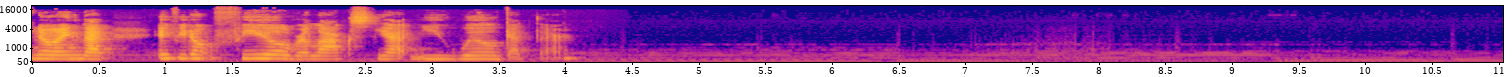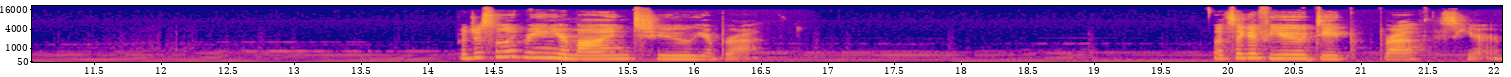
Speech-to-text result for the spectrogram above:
Knowing that if you don't feel relaxed yet, you will get there. But just slowly bringing your mind to your breath. Let's take a few deep breaths here.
